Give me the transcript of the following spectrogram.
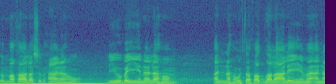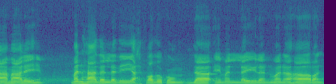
ثم قال سبحانه ليبين لهم أنه تفضل عليهم وأنعم عليهم. من هذا الذي يحفظكم دائما ليلا ونهارا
